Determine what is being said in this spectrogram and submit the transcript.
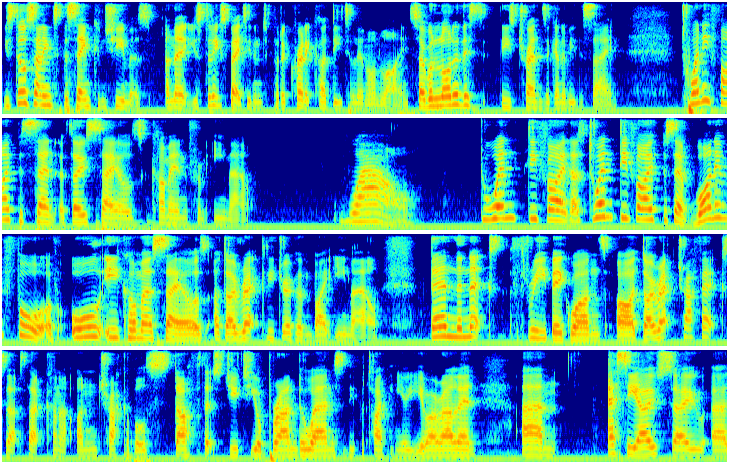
you're still selling to the same consumers, and that you're still expecting them to put a credit card detail in online. So a lot of this these trends are going to be the same. 25% of those sales come in from email. Wow. 25 that's 25% one in four of all e-commerce sales are directly driven by email. Then the next three big ones are direct traffic so that's that kind of untrackable stuff that's due to your brand awareness and people typing your url in. Um, seo so uh,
